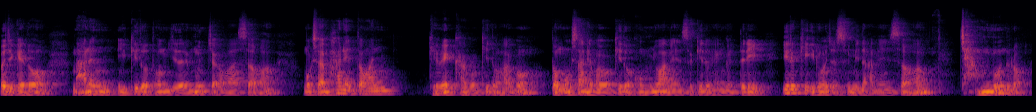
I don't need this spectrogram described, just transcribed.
어저께도 많은 이 기도 동지들의 문자가 와서 목사님 한 해 동안 계획하고 기도하고 또 목사님하고 기도 공유하면서 기도한 것들이 이렇게 이루어졌습니다 하면서 장문으로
